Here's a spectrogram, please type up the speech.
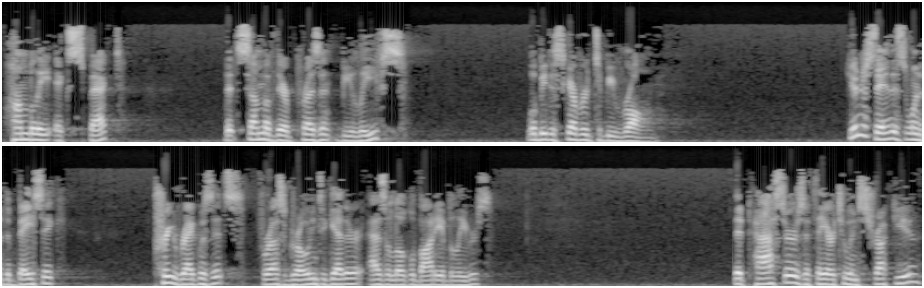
humbly expect that some of their present beliefs will be discovered to be wrong. Do you understand this is one of the basic prerequisites for us growing together as a local body of believers? That pastors, if they are to instruct you,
